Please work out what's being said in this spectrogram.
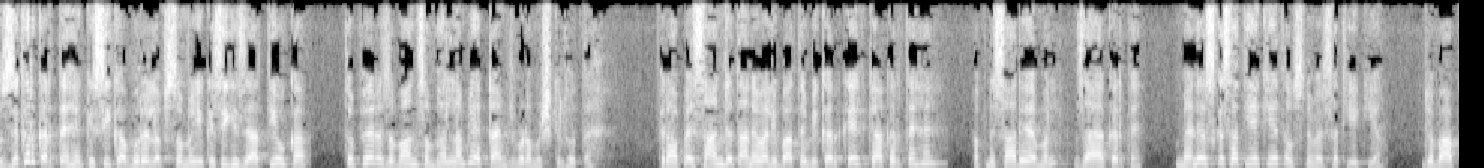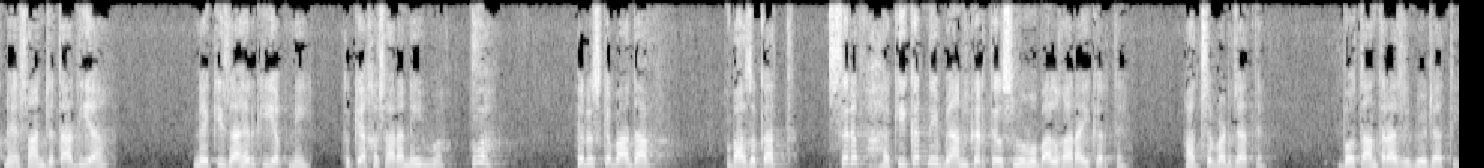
ذکر کرتے ہیں کسی کا برے لفظوں میں یا کسی کی زیادتیوں کا، تو پھر زبان سنبھالنا بھی ایٹ ٹائمز بڑا مشکل ہوتا ہے۔ پھر آپ احسان جتانے والی باتیں بھی کر کے کیا کرتے ہیں؟ اپنے سارے عمل ضائع کرتے ہیں۔ میں نے اس کے ساتھ یہ کیا تھا، اس نے میرے ساتھ یہ کیا۔ جب آپ نے احسان جتا دیا، نیکی ظاہر کی اپنی، تو کیا خسارا نہیں ہوا؟ ہوا۔ پھر اس کے بعد آپ بعض اوقات صرف حقیقت نہیں بیان کرتے، اس میں مبالغہ رائی کرتے حد سے بڑھ جاتے بہتان ترازی بھی ہو جاتی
